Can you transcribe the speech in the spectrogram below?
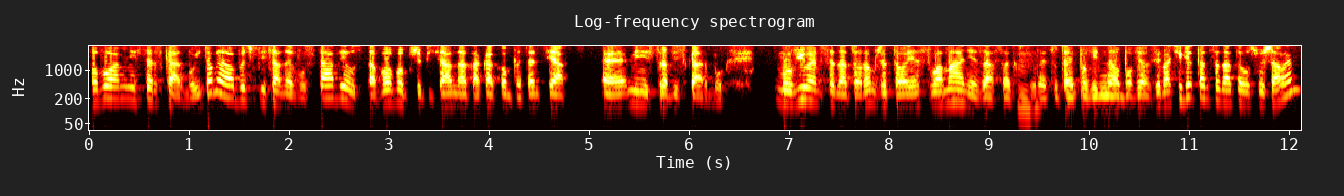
powoła minister skarbu. I to miało być wpisane w ustawie, ustawowo przypisana taka kompetencja e, ministrowi skarbu. Mówiłem senatorom, że to jest łamanie zasad, które tutaj powinny obowiązywać. I wie pan, co na to usłyszałem?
